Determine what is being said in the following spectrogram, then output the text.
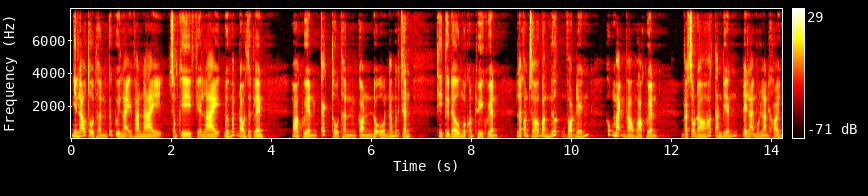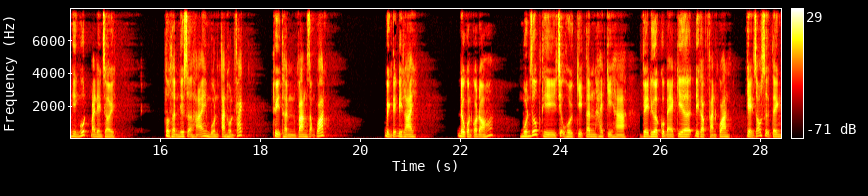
nhìn lão thổ thần cứ quỳ lại van nài trong khi phía lai đôi mắt đỏ rực lên. Hòa khuyển cách thổ thần còn độ năm bước chân, thì từ đầu một con thủy khuyển là con chó bằng nước vọt đến, húc mạnh vào hòa khuyển và sau đó tan biến để lại một làn khói nghi ngút bay lên trời. Thổ thần như sợ hãi muốn tan hồn phách, thủy thần vang giọng quát: "Bình tĩnh đi lai, đâu còn có đó, muốn giúp thì triệu hồi Kỳ Tân hay Kỳ Hà về đưa cô bé kia đi gặp phán quan, kể rõ sự tình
